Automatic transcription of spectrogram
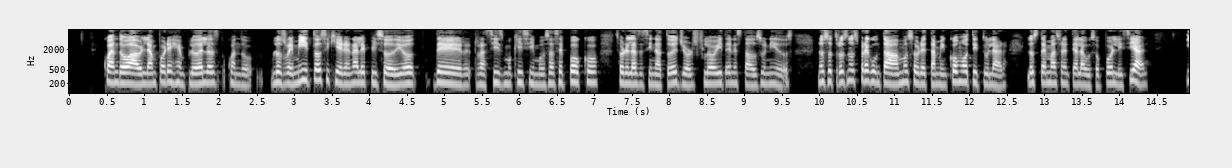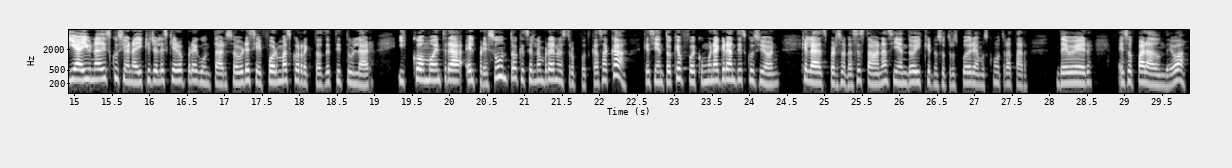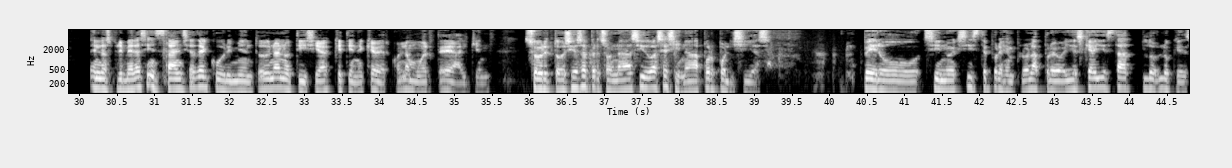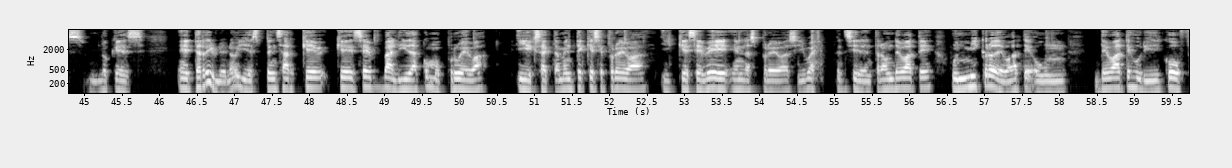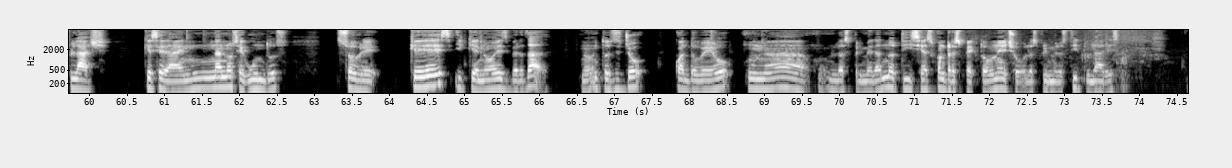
cuando hablan, por ejemplo, de los, cuando los remito, si quieren, al episodio de racismo que hicimos hace poco sobre el asesinato de George Floyd en Estados Unidos, nosotros nos preguntábamos sobre también cómo titular los temas frente al abuso policial. Y hay una discusión ahí que yo les quiero preguntar sobre si hay formas correctas de titular y cómo entra el presunto, que es el nombre de nuestro podcast acá, que siento que fue como una gran discusión que las personas estaban haciendo y que nosotros podríamos como tratar de ver eso para dónde va en las primeras instancias del cubrimiento de una noticia que tiene que ver con la muerte de alguien, sobre todo si esa persona ha sido asesinada por policías. Pero si no existe, por ejemplo, la prueba, y es que ahí está lo, que es, lo que es eh, terrible, ¿no? Y es pensar qué, se valida como prueba y exactamente qué se prueba y qué se ve en las pruebas. Y bueno, es decir, entra un debate, un micro debate o un debate jurídico flash que se da en nanosegundos sobre qué es y qué no es verdad, ¿no? Entonces yo cuando veo una, las primeras noticias con respecto a un hecho o los primeros titulares,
